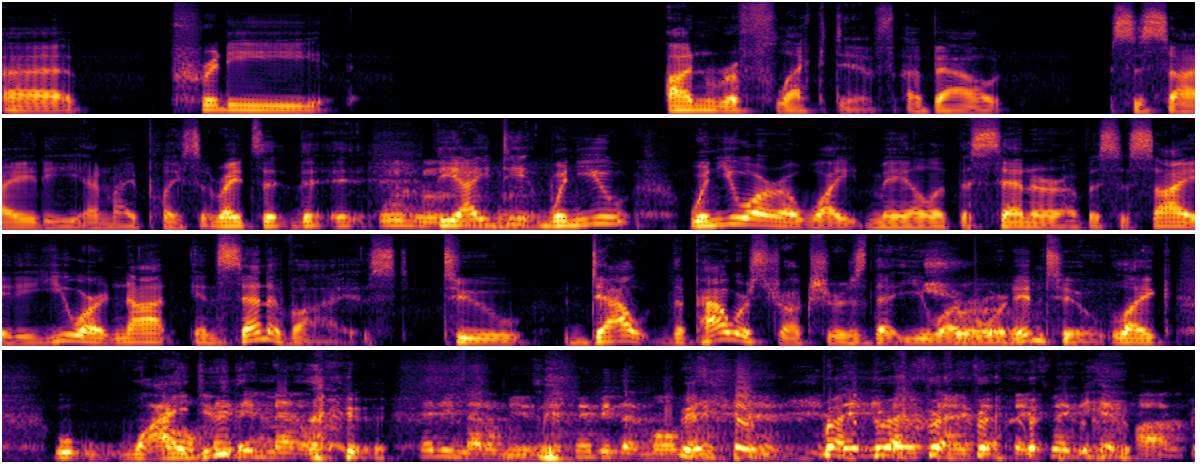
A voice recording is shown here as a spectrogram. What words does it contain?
uh, pretty unreflective about society and my place. Right? So the, Mhm, the mhm. idea when you when you are a white male at the center of a society, you are not incentivized to doubt the power structures that you are born into. Like, why Oh, do maybe that? metal, maybe metal music, maybe that moment, Right, maybe right, those right, kinds right. of things, maybe hip hop,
